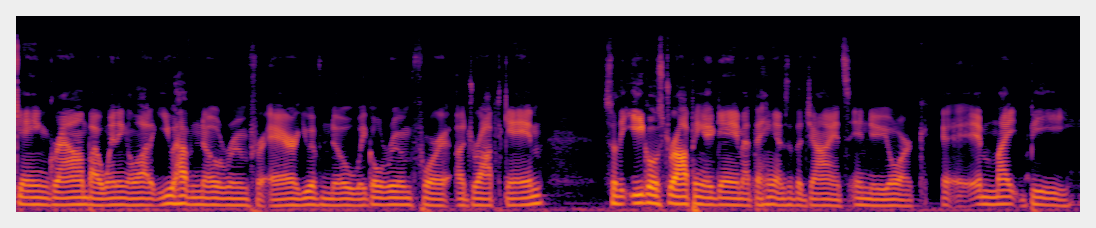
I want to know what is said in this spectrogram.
gain ground by winning a lot of, you have no room for air. You have no wiggle room for a dropped game. So the Eagles dropping a game at the hands of the Giants in New York, i- it might be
